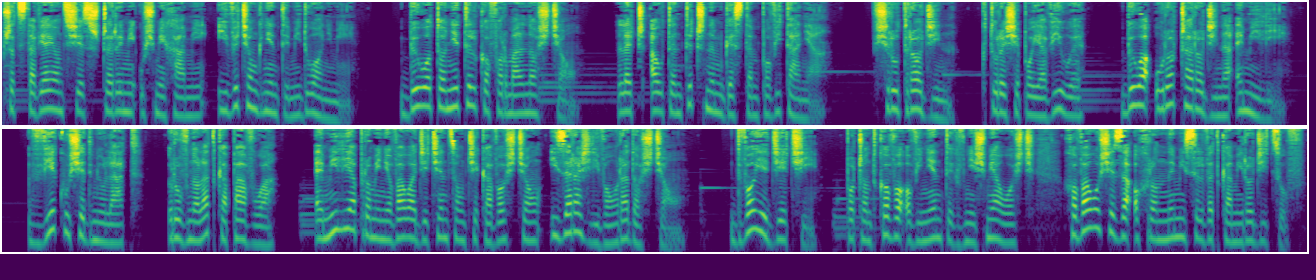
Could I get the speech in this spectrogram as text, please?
przedstawiając się z szczerymi uśmiechami i wyciągniętymi dłońmi. Było to nie tylko formalnością, lecz autentycznym gestem powitania. Wśród rodzin, które się pojawiły, była urocza rodzina Emilii. W wieku siedmiu lat, równolatka Pawła, Emilia promieniowała dziecięcą ciekawością i zaraźliwą radością. Dwoje dzieci, początkowo owiniętych w nieśmiałość, chowało się za ochronnymi sylwetkami rodziców,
